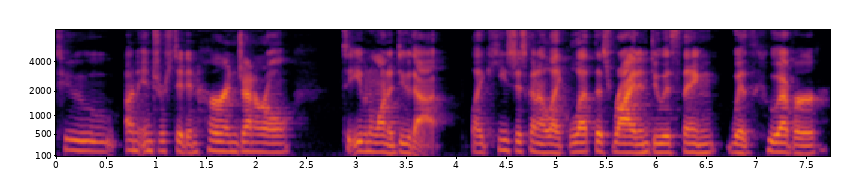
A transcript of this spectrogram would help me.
too uninterested in her in general to even want to do that. Like he's just gonna like let this ride and do his thing with whoever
